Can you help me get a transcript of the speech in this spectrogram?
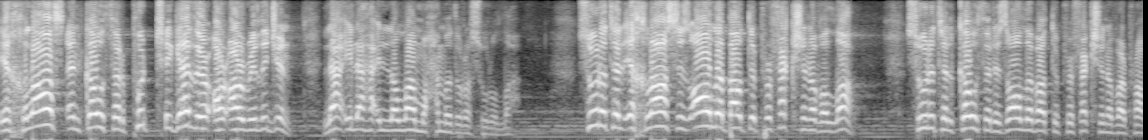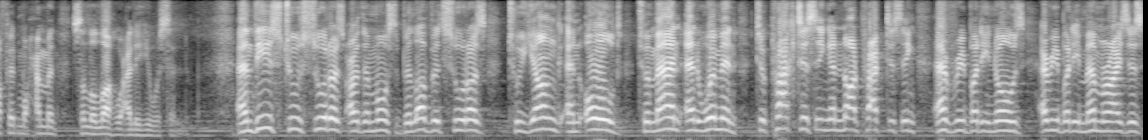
Ikhlas and Kawthar put together are our religion. La ilaha illallah Muhammadur Rasulullah. Surah Al-Ikhlas is all about the perfection of Allah. Surah Al-Kawthar is all about the perfection of our Prophet Muhammad sallallahu alaihi wasallam. And these two surahs are the most beloved surahs to young and old, to man and women, to practicing and not practicing. Everybody knows, everybody memorizes,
